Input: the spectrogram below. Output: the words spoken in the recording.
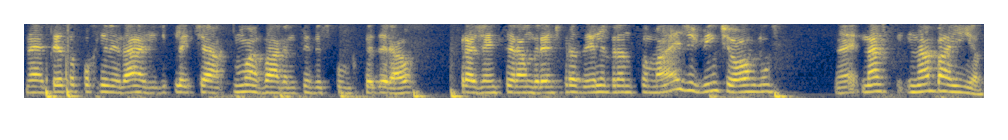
né, ter essa oportunidade de pleitear uma vaga no Serviço Público Federal, para a gente será um grande prazer. Lembrando, são mais de 20 órgãos né, na, na Bahia.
